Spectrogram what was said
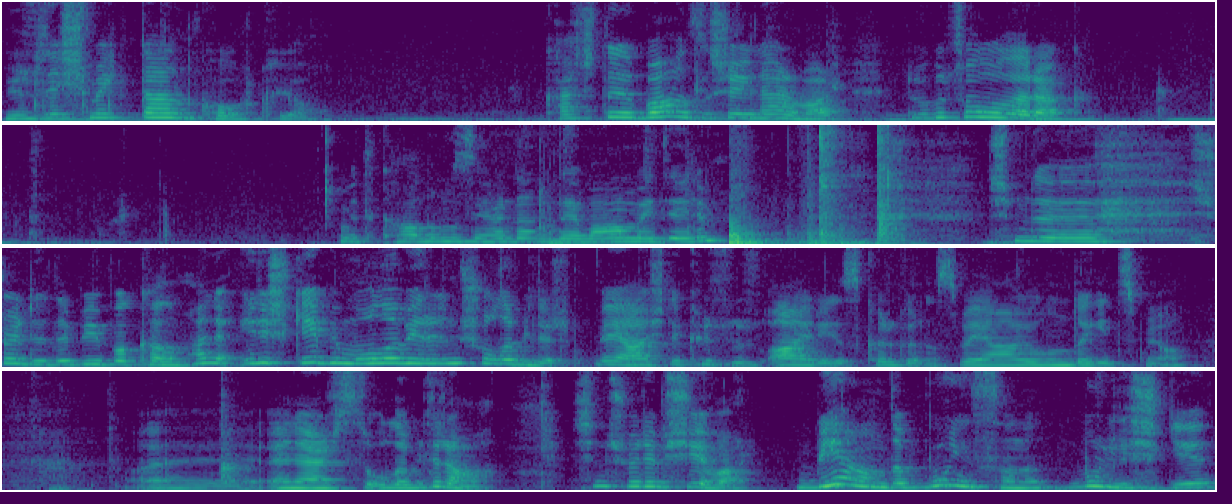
Yüzleşmekten korkuyor. Kaçtığı bazı şeyler var. Duygusal olarak Evet kaldığımız yerden devam edelim. Şimdi şöyle de bir bakalım. Hani ilişkiye bir mola verilmiş olabilir. Veya işte küsüz, ayrıyız, kırgınız veya yolunda gitmiyor. Ee, enerjisi olabilir ama. Şimdi şöyle bir şey var. Bir anda bu insanın bu ilişkiye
